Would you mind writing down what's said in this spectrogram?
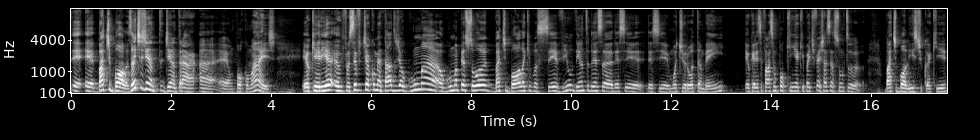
é, é, bate-bolas. Antes de, de entrar uh, é, um pouco mais, eu queria. Eu, você tinha comentado de alguma, alguma pessoa bate-bola que você viu dentro dessa, desse, desse Motirô também. Eu queria que você falasse um pouquinho aqui pra gente fechar esse assunto bate-bolístico aqui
